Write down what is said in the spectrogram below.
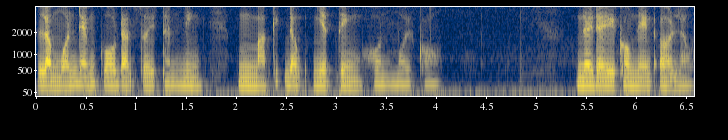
là muốn đem cô đặt dưới thân mình mà kích động nhiệt tình hôn môi cô. Nơi đây không nên ở lâu.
